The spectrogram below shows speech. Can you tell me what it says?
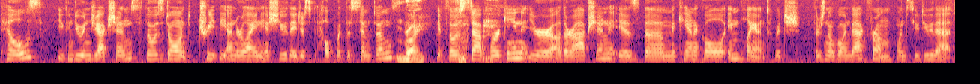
pills, you can do injections. Those don't treat the underlying issue, they just help with the symptoms. Right. If those stop working, your other option is the mechanical implant, which there's no going back from once you do that.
